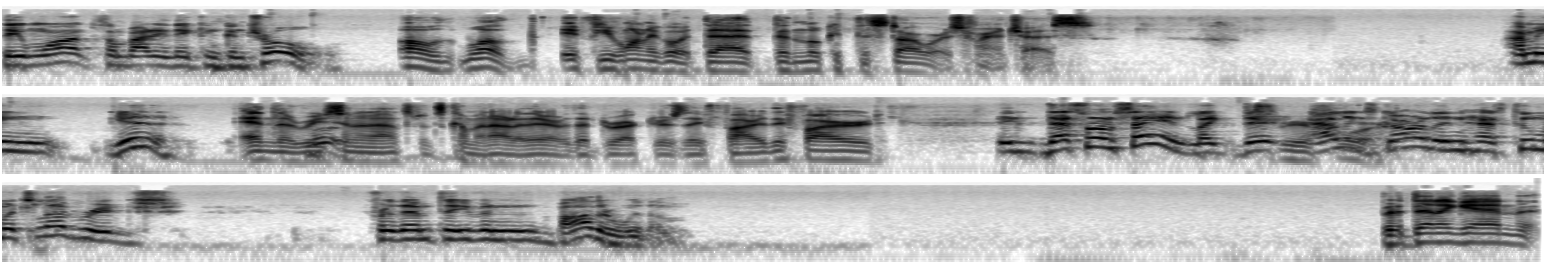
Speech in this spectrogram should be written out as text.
they want somebody they can control. Oh well, if you want to go with that, then look at the Star Wars franchise I mean, yeah, and the recent announcements coming out of there. The directors they fired, they fired. it- that's what I'm saying. Like, they're- Three or Alex four. Garland has too much leverage for them to even bother with him. But then again,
